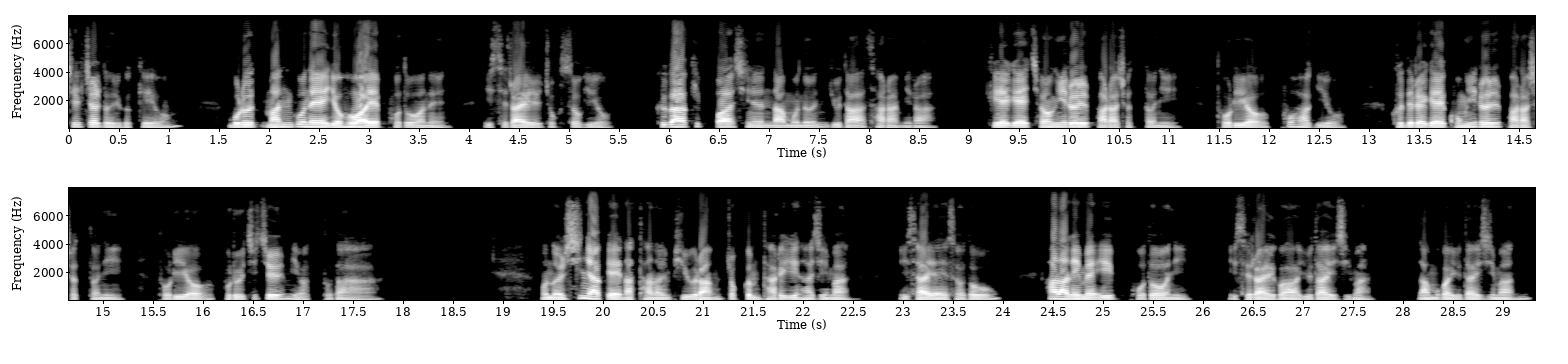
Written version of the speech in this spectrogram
7절도 읽을게요. 무릇 만군의 여호와의 포도원은 이스라엘 족속이요. 그가 기뻐하시는 나무는 유다 사람이라. 그에게 정의를 바라셨더니 도리어 포악이요. 그들에게 공의를 바라셨더니 도리어 부르짖음이었도다. 오늘 신약에 나타난 비유랑 조금 다르긴 하지만 이사야에서도 하나님의 이 포도원이 이스라엘과 유다이지만 나무가 유다이지만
